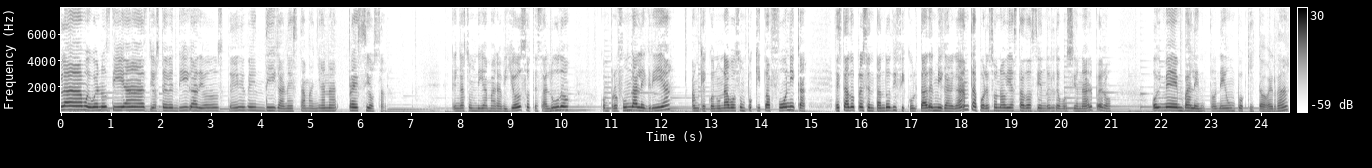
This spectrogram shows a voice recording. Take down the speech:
Hola, muy buenos días. Dios te bendiga, Dios te bendiga en esta mañana preciosa. tengas un día maravilloso. Te saludo con profunda alegría, aunque con una voz un poquito afónica. He estado presentando dificultad en mi garganta, por eso no había estado haciendo el devocional, pero hoy me envalentoné un poquito, ¿verdad?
